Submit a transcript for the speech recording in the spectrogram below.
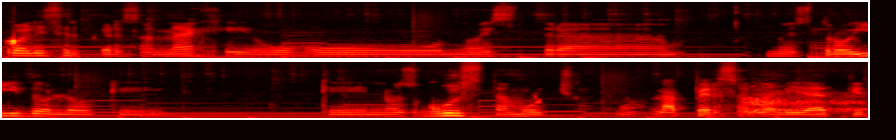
cuál es el personaje o, nuestra, nuestro ídolo que, que nos gusta mucho, la personalidad que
